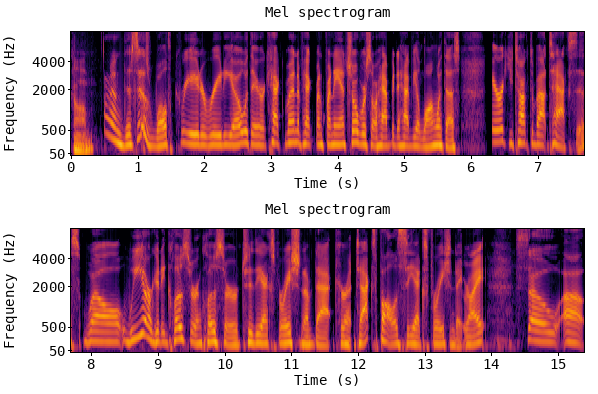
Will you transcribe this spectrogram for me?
com. And this is Wealth Creator Radio with Eric Heckman of Heckman Financial. We're so happy to have you along with us. Eric, you talked about taxes. Well, we are getting closer and closer to the expiration of that current tax policy expiration date, right? So, uh,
